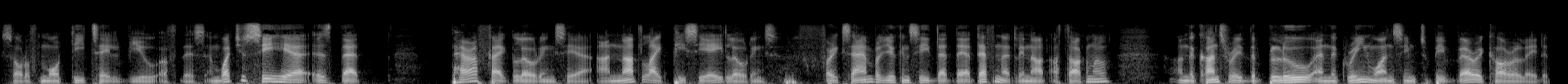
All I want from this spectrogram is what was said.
sort of more detailed view of this. And what you see here is that Parafac loadings here are not like PCA loadings. For example, you can see that they are definitely not orthogonal on the contrary, the blue and the green one seem to be very correlated.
